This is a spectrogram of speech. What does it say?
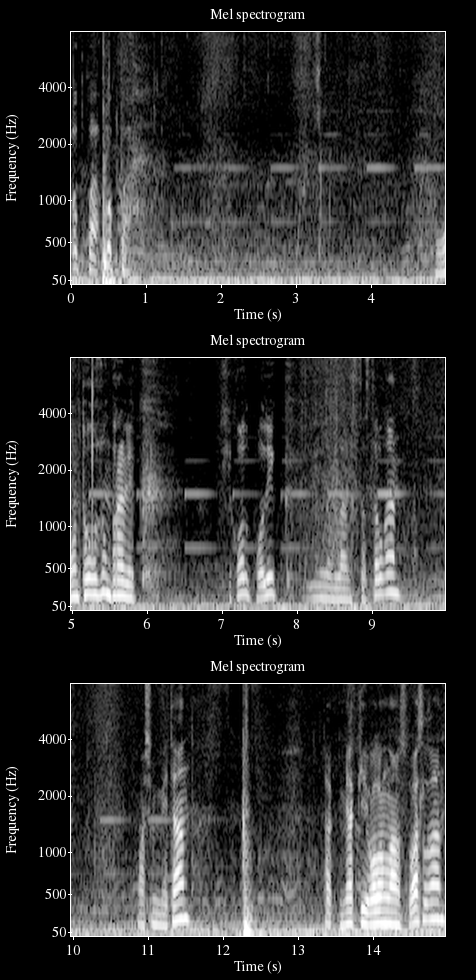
Оппа оппа он тоғыз мың пробег. Чехол полик тасталған. Машина метан. Так мягкий баллонlarımыз басылған.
